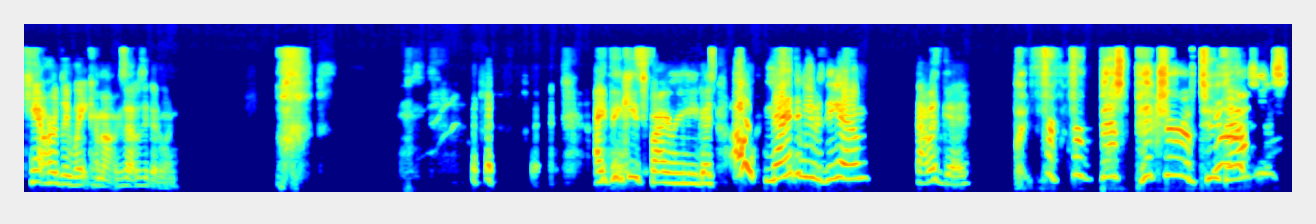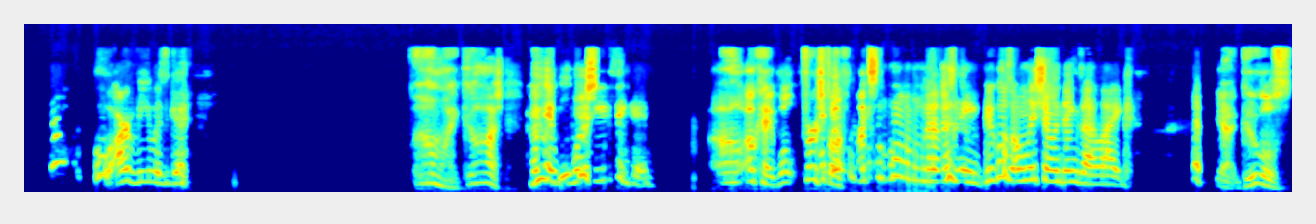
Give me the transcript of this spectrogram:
Can't Hardly Wait come out? Because that was a good one. I think he's firing me. You guys. Oh, Night at the Museum. That was good. But for for best picture of 2000s? Ooh, RV was good. Oh my gosh. You- Okay, what just- are you thinking? Oh, okay. Well, first off, let's Google knows me. Google's only showing things I like. yeah, Google's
